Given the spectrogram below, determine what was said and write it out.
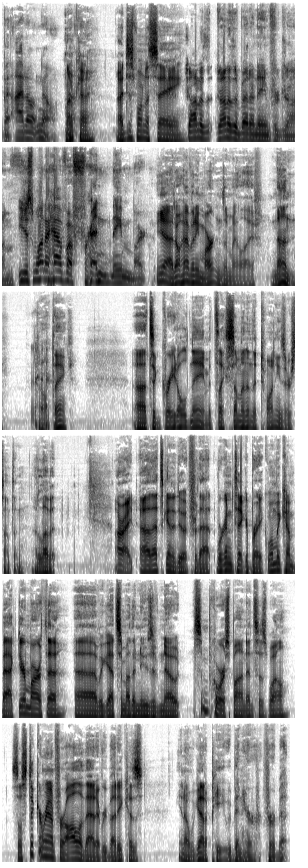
but I don't know. okay. I just want to say, Jon is Jon is a better name for Jon. You just want to have a friend named Martin. yeah, I don't have any Martins in my life. None. I don't think. Uh, it's a great old name. It's like someone in the 20s or something. I love it. All right, uh, that's going to do it for that. We're going to take a break. When we come back, dear Martha, uh, we got some other news of note, some correspondence as well. So stick around for all of that, everybody, because you know we got to pee. We've been here for a bit,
